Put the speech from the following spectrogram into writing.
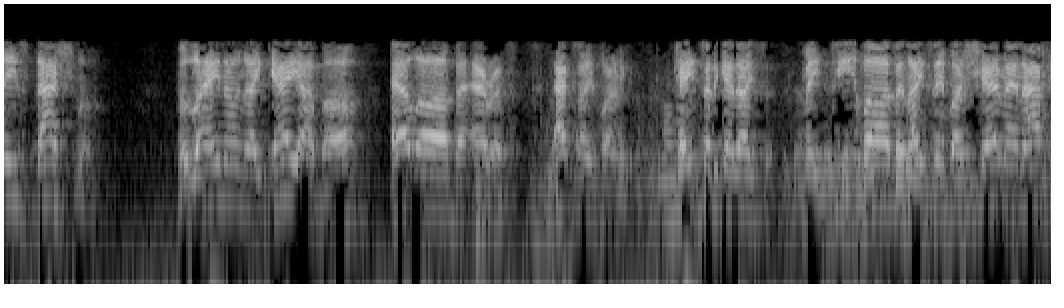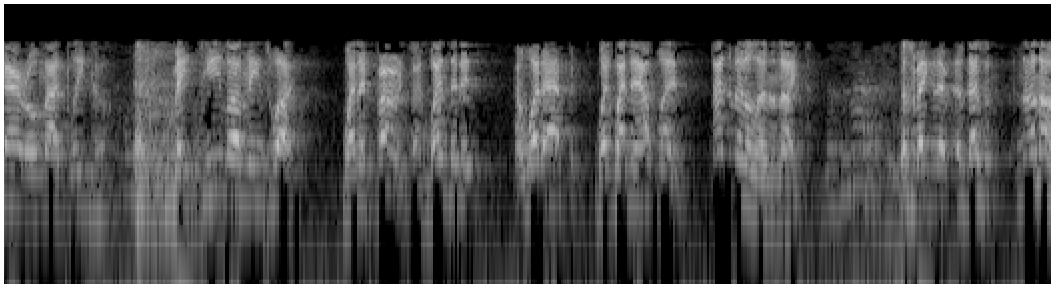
nisdashna. V'leino naigeya ba ela be'erev. That's how he's learning it. Kate said again, Isa. Meitiva v'naisa b'shemen achar o madlika. Meitiva means what? When it burns. And when did it, and what happened? When, when out when? Not in the middle of the night. Doesn't matter. Doesn't make it, it doesn't, no, no,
